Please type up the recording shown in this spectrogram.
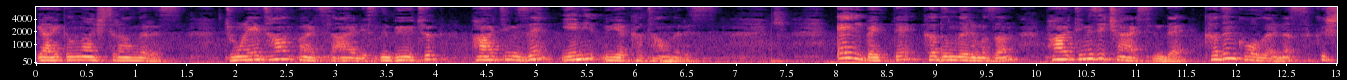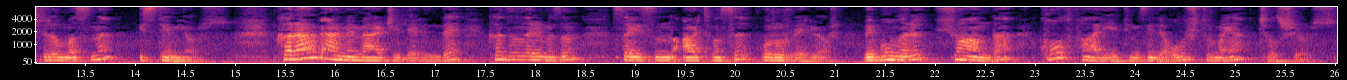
yaygınlaştıranlarız. Cumhuriyet Halk Partisi ailesini büyütüp partimize yeni üye katanlarız. Elbette kadınlarımızın partimiz içerisinde kadın kollarına sıkıştırılmasını istemiyoruz. Karar verme mercilerinde kadınlarımızın sayısının artması gurur veriyor ve bunları şu anda kol faaliyetimiz ile oluşturmaya çalışıyoruz.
